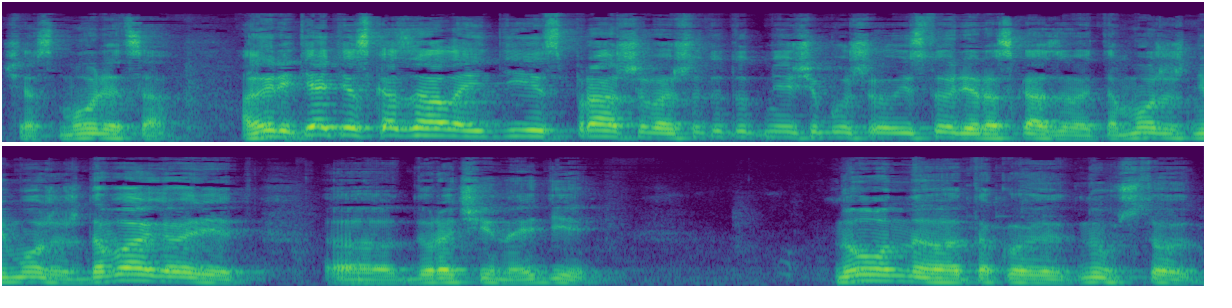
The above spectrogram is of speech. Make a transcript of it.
сейчас э, молится. Она говорит, я тебе сказала, иди спрашивай, что ты тут мне еще будешь истории рассказывать, там, можешь, не можешь. Давай, говорит, э, дурачина, иди. Ну, он такой, ну, что,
